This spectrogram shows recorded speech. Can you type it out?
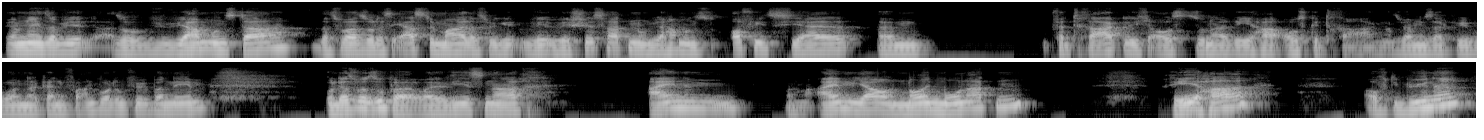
wir haben dann gesagt, wir, also wir haben uns da, das war so das erste Mal, dass wir, wir, wir Schiss hatten und wir haben uns offiziell ähm, vertraglich aus so einer Reha ausgetragen. Also wir haben gesagt, wir wollen da keine Verantwortung für übernehmen. Und das war super, weil die ist nach einem, einem Jahr und neun Monaten Reha auf die Bühne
